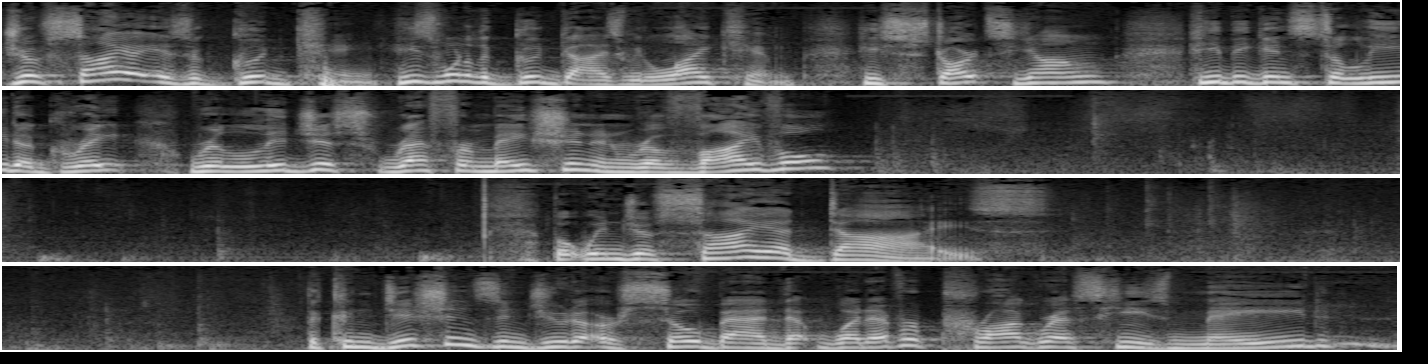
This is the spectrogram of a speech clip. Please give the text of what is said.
Josiah is a good king. He's one of the good guys. We like him. He starts young, he begins to lead a great religious reformation and revival. But when Josiah dies, the conditions in Judah are so bad that whatever progress he's made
